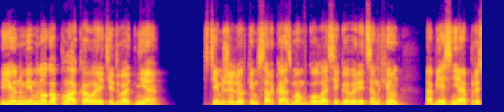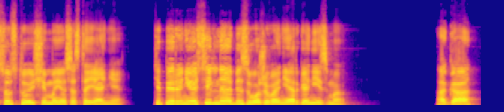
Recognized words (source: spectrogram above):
Юнми много плакала эти два дня. С тем же легким сарказмом в голосе говорит Сэнхён, объясняя присутствующим мое состояние. Теперь у нее сильное обезвоживание организма. Ага.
